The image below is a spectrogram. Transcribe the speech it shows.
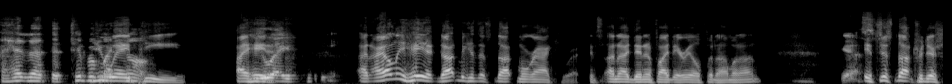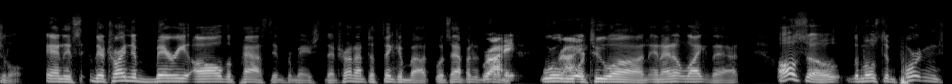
I had it at the tip of my tongue. UAP. I hate it. UAP. And I only hate it not because it's not more accurate. It's unidentified aerial phenomenon. Yes. It's just not traditional. And it's they're trying to bury all the past information. They're trying not to think about what's happened from right. World War. II on, and I don't like that. Also, the most important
